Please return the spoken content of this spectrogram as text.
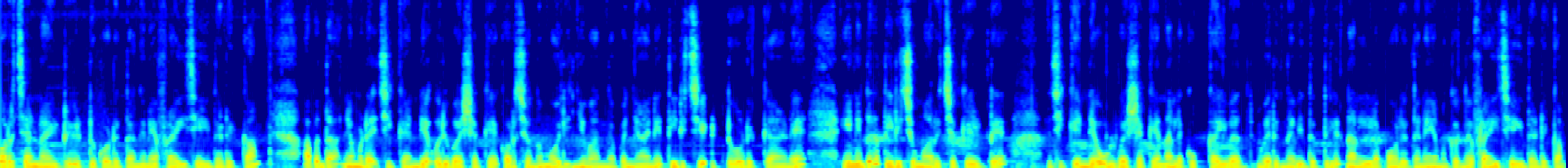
കുറച്ചെണ്ണായിട്ട് ഇട്ട് കൊടുത്ത് അങ്ങനെ ഫ്രൈ ചെയ്തെടുക്കാം. അപ്പോൾ ഇതാ നമ്മുടെ ചിക്കന്റെ ഒരു വശമൊക്കെ കുറച്ചൊന്ന് മൊരിഞ്ഞ് വന്നപ്പോൾ ഞാൻ തിരിച്ച് ഇട്ട് കൊടുക്കുകയാണ് ഇനി ഇത് തിരിച്ചു മറിച്ചൊക്കെ ഇട്ട് ചിക്കന്റെ ഉൾവശമൊക്കെ നല്ല കുക്കായി വരുന്ന വിധത്തിൽ നല്ല പോലെ തന്നെ നമുക്കൊന്ന് ഫ്രൈ ചെയ്തെടുക്കാം.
